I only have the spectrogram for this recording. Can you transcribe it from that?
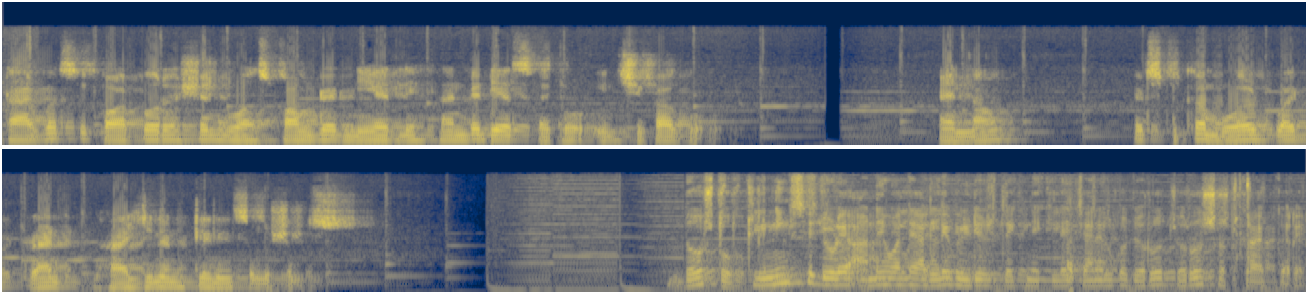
Diversey Corporation was founded nearly 100 years ago in Chicago and now it's become worldwide brand in hygiene and cleaning solutions. दोस्तों क्लीनिंग से जुड़े आने वाले अगले वीडियोस देखने के लिए चैनल को ज़रूर ज़रूर सब्सक्राइब करें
